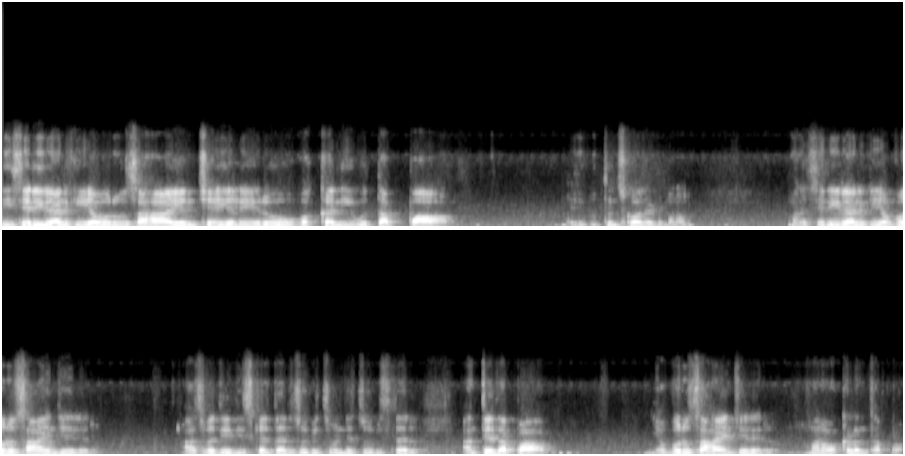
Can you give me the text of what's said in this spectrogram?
నీ శరీరానికి ఎవరు సహాయం చేయలేరు. ఒక్క నీవు తప్ప. ఇది గుర్తుంచుకోవాలండి మనం. మన శరీరానికి ఎవ్వరూ సహాయం చేయలేరు. ఆసుపత్రికి తీసుకెళ్తారు చూపించమంటే చూపిస్తారు. అంతే తప్ప ఎవ్వరూ సహాయం చేయలేరు. మన ఒక్కళ్ళం తప్ప.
